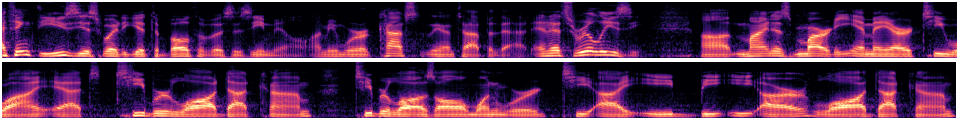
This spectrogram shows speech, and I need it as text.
I think the easiest way to get to both of us is email. I mean, we're constantly on top of that. And it's real easy. Uh, mine is Marty, M A R T Y, at tieberlaw.com. Tieber Law is all in one word, T I E B E R law.com.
